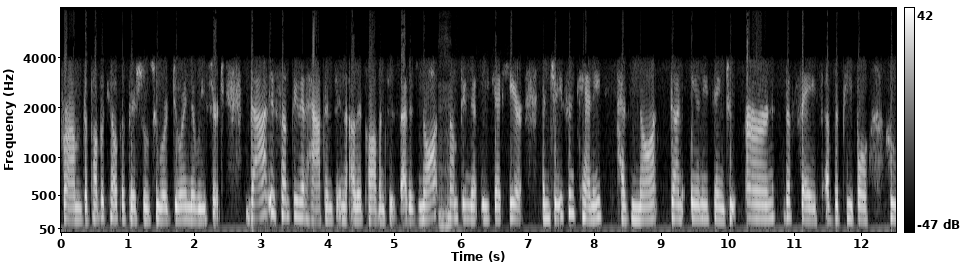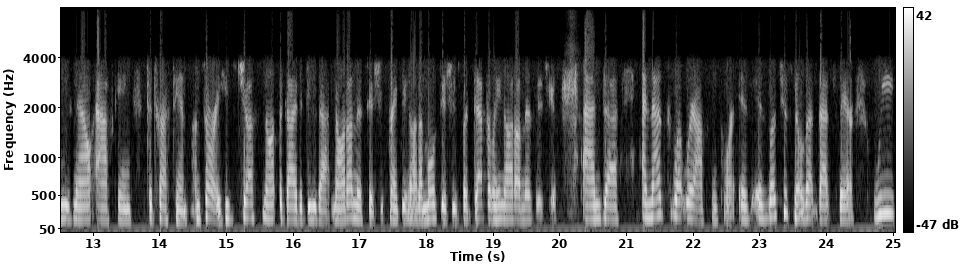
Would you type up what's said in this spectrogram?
from the public health officials who are doing the research. That is something that happens in other provinces. That is not mm-hmm. something that we get here. And Jason Kenney has not done anything to earn the faith of the people who is now asking to trust him. I'm sorry, he's just not the guy to do that. Not on this issue, frankly, not on most issues, but definitely not on this issue. And uh, and that's what we're asking for. Is is let's just know that that's there. We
